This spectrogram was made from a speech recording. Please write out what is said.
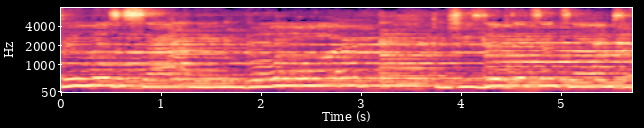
film is a saddening bore Cause she's lived it ten times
